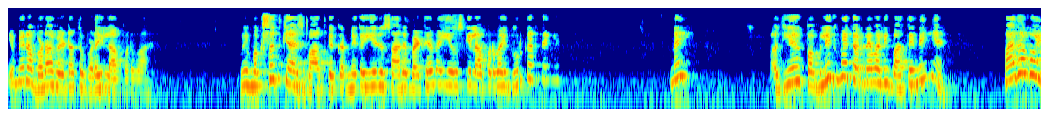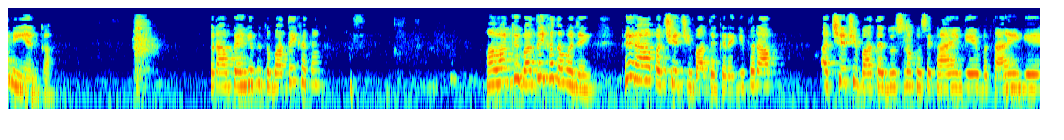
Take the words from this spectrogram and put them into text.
یہ میرا بڑا بیٹا تو بڑا ہی لاپرواہ ہے۔ یہ مقصد کیا اس بات کے کرنے کا؟ یہ جو سارے بیٹھے ہوئے یہ اس کی لاپرواہی دور کر دیں گے۔ نہیں۔ یہ پبلک میں کرنے والی باتیں نہیں ہیں۔ فائدہ کوئی نہیں ہے ان کا۔ پھر آپ کہیں گے تو باتیں ہی ختم۔ ہاں واقعی باتیں ہی ختم ہو جائیں گی۔ پھر آپ اچھی اچھی باتیں کریں گے پھر آپ اچھی اچھی باتیں دوسروں کو سکھائیں گے، بتائیں گے۔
